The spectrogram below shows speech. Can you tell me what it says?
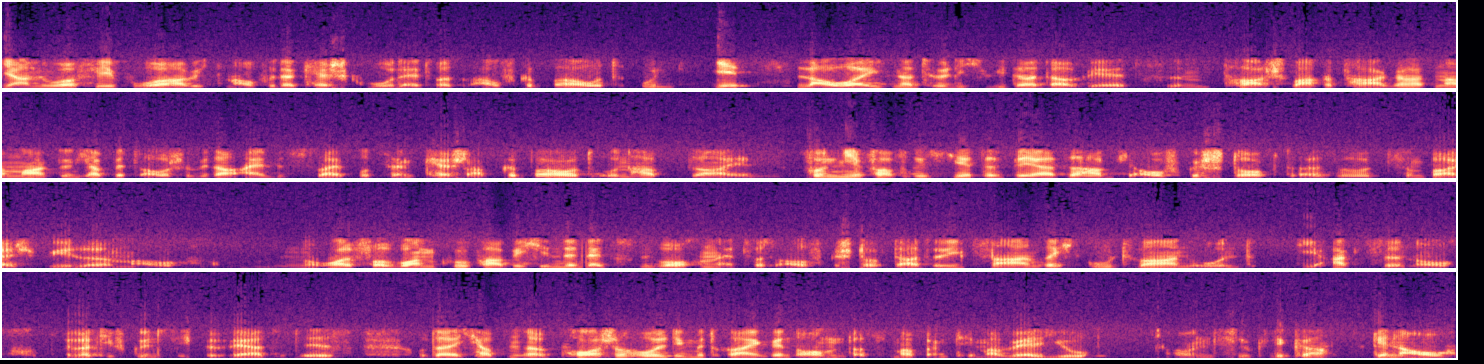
Januar, Februar habe ich dann auch wieder Cashquote etwas aufgebaut. Und jetzt lauere ich natürlich wieder, da wir jetzt ein paar schwache Tage hatten am Markt. Und ich habe jetzt auch schon wieder ein bis zwei Prozent Cash abgebaut und habe da in von mir favorisierte Werte habe ich aufgestockt. Also zum Beispiel ähm, auch All for One Group habe ich in den letzten Wochen etwas aufgestockt, da die Zahlen recht gut waren und die Aktie noch relativ günstig bewertet ist. Oder ich habe eine Porsche Holding mit reingenommen, das mal beim Thema Value und Zyklika. Genau.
